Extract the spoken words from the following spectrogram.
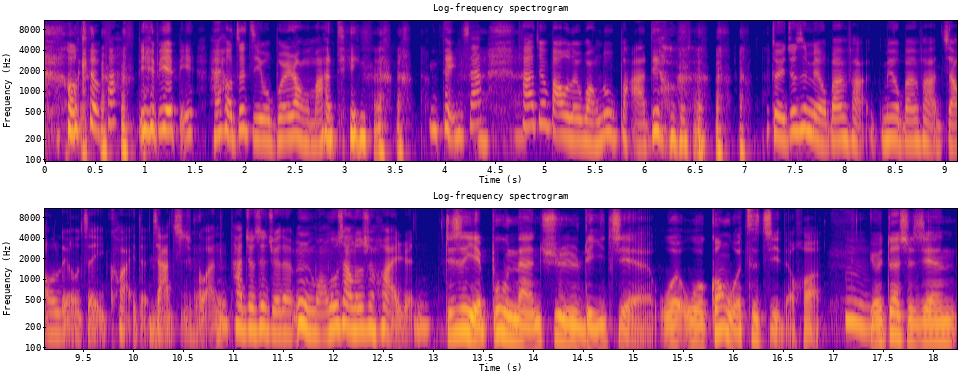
好可怕！别别别，还好这集我不会让我妈听。你等一下，他就把我的网络拔掉了。对，就是没有办法，没有办法交流这一块的价值观。他就是觉得，嗯，网络上都是坏人。其实也不难去理解。我我光我自己的话，嗯，有一段时间，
